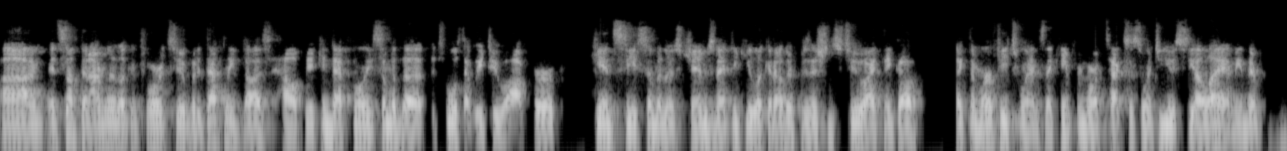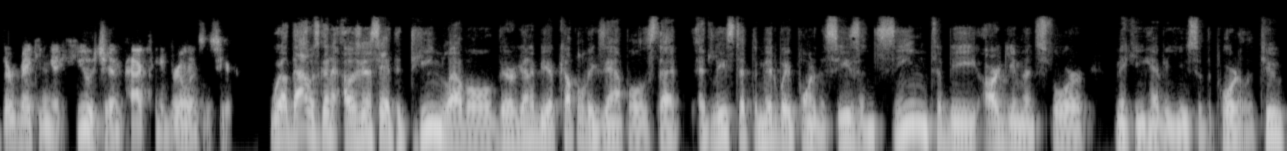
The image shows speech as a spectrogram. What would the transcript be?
um, it's something I'm really looking forward to, but it definitely does help. It can definitely, some of the, the tools that we do offer can see some of those gyms. And I think you look at other positions too. I think of like the Murphy twins that came from North Texas, went to UCLA. I mean, they're, they're making a huge impact for the Bruins this year. Well, that was going to, I was going to say at the team level, there are going to be a couple of examples that, at least at the midway point of the season, seem to be arguments for making heavy use of the portal. The two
